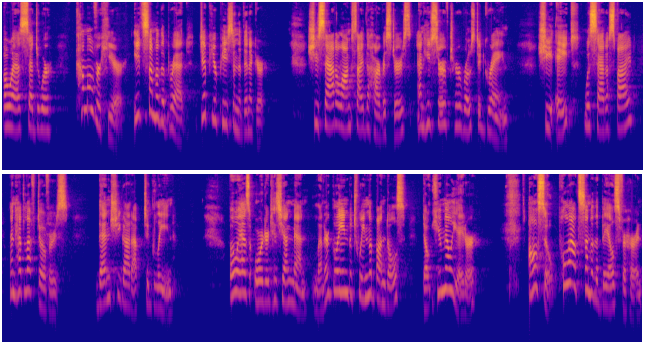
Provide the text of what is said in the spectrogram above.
Boaz said to her, Come over here, eat some of the bread, dip your piece in the vinegar. She sat alongside the harvesters, and he served her roasted grain. She ate, was satisfied, and had leftovers. Then she got up to glean. Boaz ordered his young men, Let her glean between the bundles, don't humiliate her. Also, pull out some of the bales for her and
